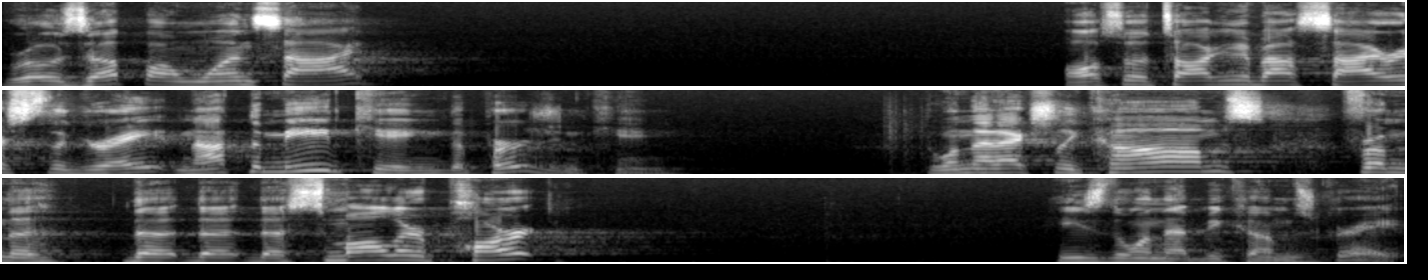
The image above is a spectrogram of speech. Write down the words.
rose up on one side. Also, talking about Cyrus the Great, not the Mede king, the Persian king. The one that actually comes from the, the, the, the smaller part. He's the one that becomes great.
